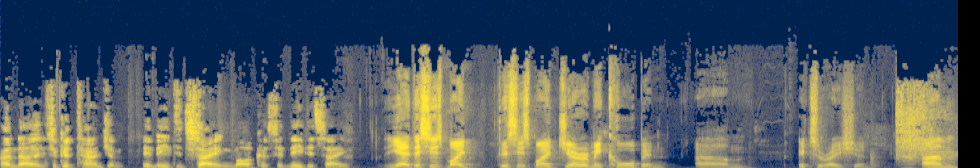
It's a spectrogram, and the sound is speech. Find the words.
And no, it's a good tangent. It needed saying, Marcus. It needed saying. yeah, this is my this is my Jeremy Corbyn um, iteration. Um,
